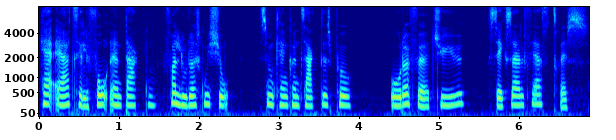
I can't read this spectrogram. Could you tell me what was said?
Her er telefonandagten fra Luthers Mission, som kan kontaktes på 48 76 60.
